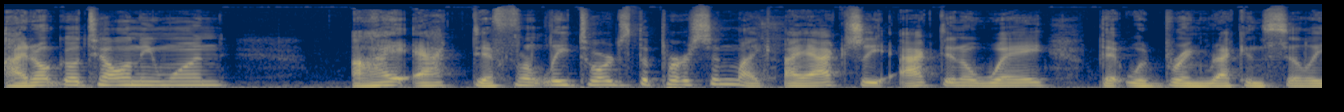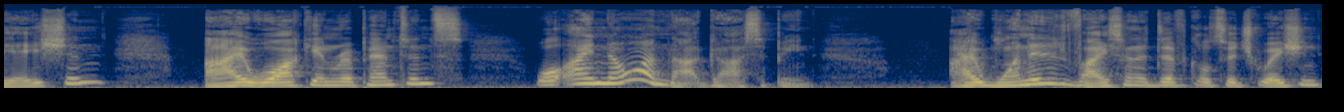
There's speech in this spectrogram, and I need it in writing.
I don't go tell anyone. I act differently towards the person. Like I actually act in a way that would bring reconciliation. I walk in repentance. Well, I know I'm not gossiping. I wanted advice on a difficult situation.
